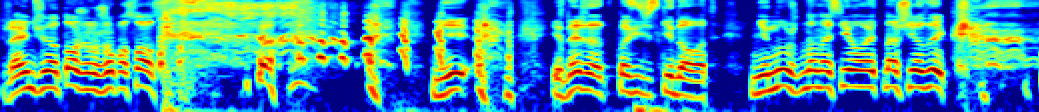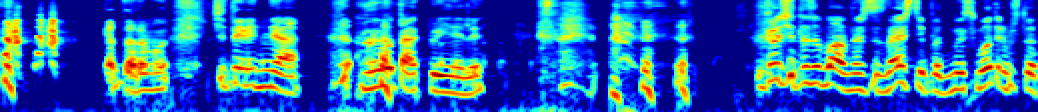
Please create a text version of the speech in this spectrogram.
Женщина тоже жопосос. Не... И знаешь, этот классический довод. Не нужно насиловать наш язык. которому 4 дня. Мы его так приняли. Короче, это забавно, что, знаешь, типа, мы смотрим, что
